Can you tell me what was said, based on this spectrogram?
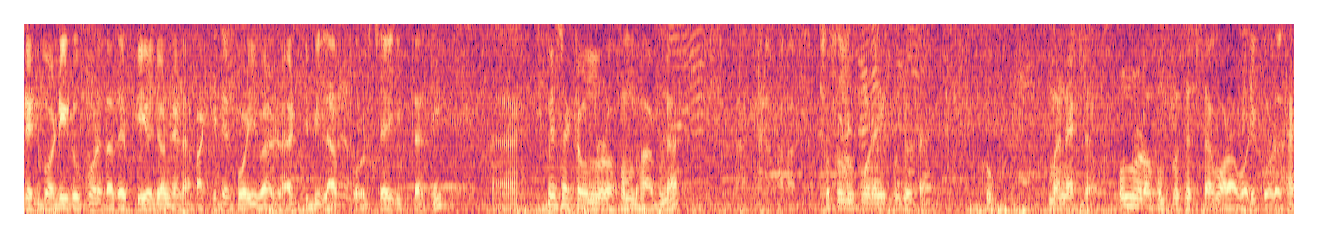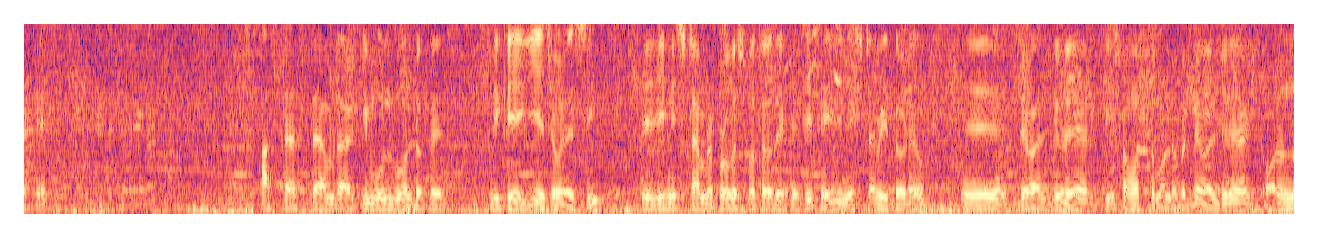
ডেড বডির উপরে তাদের প্রিয়জনেরা, পাখিদের পরিবার আর কি বিলাপ করছে, ইত্যাদি। বেশ একটা অন্যরকম ভাবনা। ছোটোর উপরে এই পুজোটা খুব মানে একটা অন্যরকম প্রচেষ্টা বরাবরই করে থাকে। আস্তে আস্তে আমরা আর কি মূল মণ্ডপের দিকে এগিয়ে চলেছি। যে জিনিসটা আমরা প্রবেশপথেও দেখেছি, সেই জিনিসটা ভিতরেও, যে দেওয়াল জুড়ে আর কি, সমস্ত মণ্ডপের দেওয়াল জুড়ে আর কি, অরণ্য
